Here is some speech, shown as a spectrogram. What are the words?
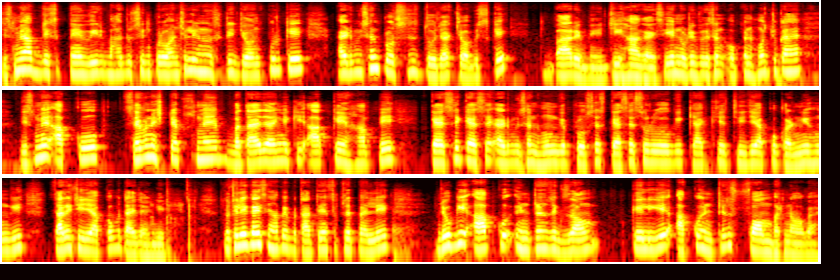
जिसमें आप देख सकते हैं वीर बहादुर सिंह पूर्वांचल यूनिवर्सिटी जौनपुर के एडमिशन प्रोसेस 2024 के बारे में। जी हाँ गाइस ये नोटिफिकेशन ओपन हो चुका है, जिसमें आपको सेवन स्टेप्स में बताया जाएँगे कि आपके यहाँ पे कैसे कैसे एडमिशन होंगे प्रोसेस कैसे शुरू होगी, क्या क्या चीज़ें आपको करनी होंगी, सारी चीज़ें आपको बताई जाएँगी। तो चलिए गाइस यहाँ पे बताते हैं सबसे पहले, जो कि आपको एंट्रेंस एग्ज़ाम के लिए आपको एंट्रेंस फॉर्म भरना होगा।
